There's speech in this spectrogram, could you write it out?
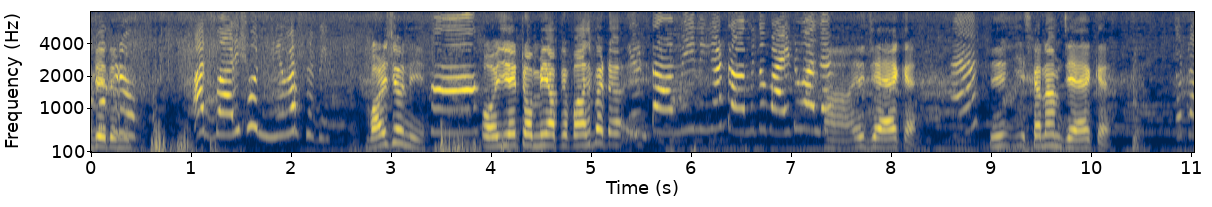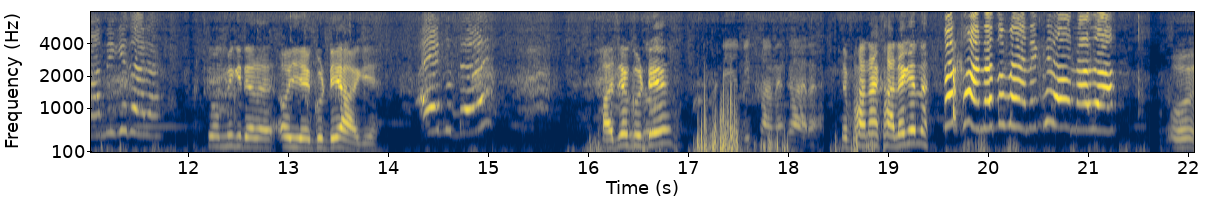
दे दूँ आज बारिश होनी है वैसे भी। बारिश होनी है? हाँ। और ये टॉमी आपके पास बैठा ये टॉमी नहीं है टॉमी तो वाइट वाला है। हाँ ये जैक है। हैं? ये इसका नाम जैक है। तो टॉमी किधर है? टॉमी की तरह और ये गुड्डे आ गए। जाओ गुड्डे। अभी खाना खा रहा है। तो खाना खा लेगा ना? पर खाना तो मैंने खिलाना था। ओए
